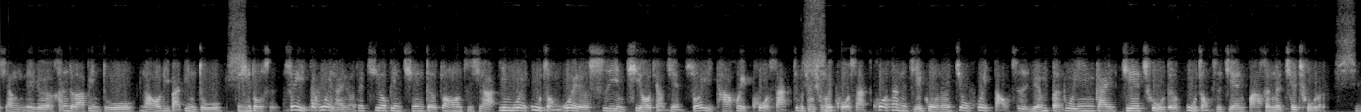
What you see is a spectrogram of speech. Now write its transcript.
像那个亨德拉病毒，然后利百病毒，这些都是。所以在未来呢，在气候变迁的状况之下，因为物种为了适应气候条件，所以它会扩散，这个族群会扩散。扩散的结果呢，就会导致原本不应该接触的物种之间发生了接触了。是。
